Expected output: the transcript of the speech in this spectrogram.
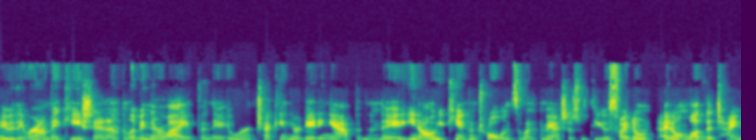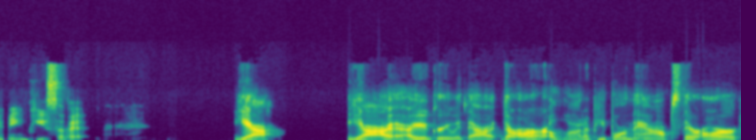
maybe they were on vacation and living their life, and they weren't checking their dating app, and then they, you know, you can't control when someone matches with you. So I don't, I don't love the timing piece of it. Yeah, yeah, I, I, agree with that. There are a lot of people on the apps. There are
